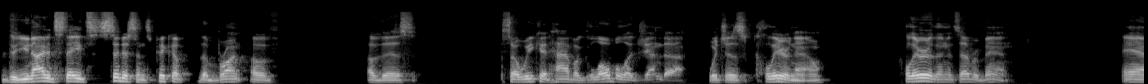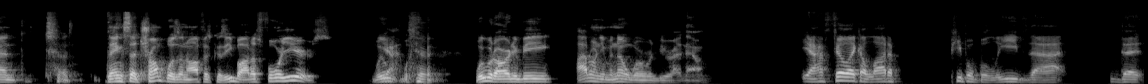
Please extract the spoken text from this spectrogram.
the United States citizens pick up the brunt of of this so we could have a global agenda which is clear now clearer than it's ever been and t- thanks that Trump was in office because he bought us four years we Yeah. we would already be I don't even know where we'd be right now yeah, I feel like a lot of people believe that that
